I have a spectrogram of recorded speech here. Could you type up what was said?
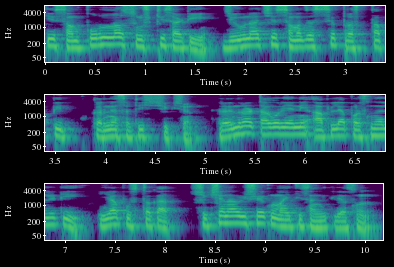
की संपूर्ण सृष्टीसाठी जीवनाचे समजस्य प्रस्थापित करण्यासाठी शिक्षण. रवींद्रनाथ टागोर यांनी आपल्या पर्सनॅलिटी या पुस्तकात शिक्षणाविषयक माहिती सांगितली असून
